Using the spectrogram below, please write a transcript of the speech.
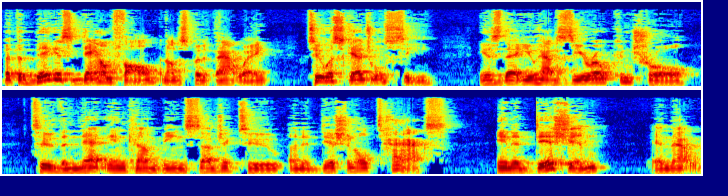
But the biggest downfall, and I'll just put it that way, to a Schedule C is that you have zero control to the net income being subject to an additional tax in addition and that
